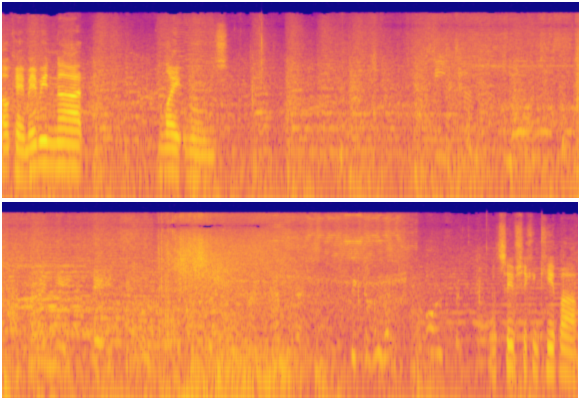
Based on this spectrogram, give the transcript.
Okay, maybe not light wounds. Let's see if she can keep up.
